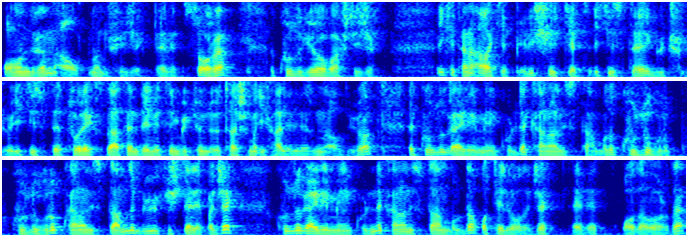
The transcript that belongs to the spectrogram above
10 liranın altına düşecek. Evet sonra kuzu geo başlayacak. İki tane AKP'li şirket. İkisi de güçlü. İkisi de Turex zaten devletin bütün e, taşıma ihalelerini alıyor. E, Kuzu Gayrimenkul'de Kanal İstanbul'da Kuzu Grup. Kuzu Grup Kanal İstanbul'da büyük işler yapacak. Kuzu Gayrimenkul'ünde Kanal İstanbul'da oteli olacak. Evet o da orada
